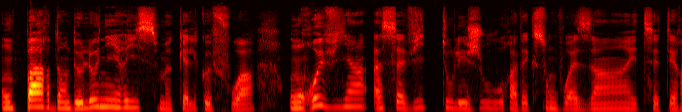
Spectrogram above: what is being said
On part dans de l'onirisme quelquefois. On revient à sa vie de tous les jours avec son voisin, etc.,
